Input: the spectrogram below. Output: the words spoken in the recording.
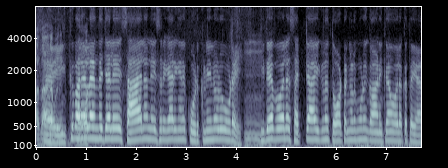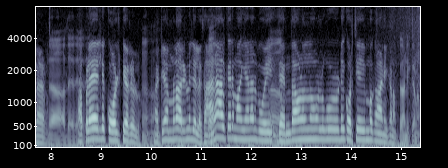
ആ സാധനം പറ്റി. എനിക്ക് പറയാനുള്ളത് എന്താ വെച്ചാൽ സാധനം നഴ്സറിക്കാർ ഇങ്ങനെ കൊടുക്കണതിനോട് കൂടെ. ഇതേപോലെ സെറ്റ് ആയിക്കുന്ന തോട്ടങ്ങളും കൂടി കാണിക്കാൻ പോലൊക്കെ തയ്യാറാണ്. അപ്പോഴേ അതിന്റെ ക്വാളിറ്റി അറിയുള്ളൂ. മറ്റേ നമ്മൾ അറിയണില്ലല്ലോ സാധനം ആൾക്കാർ വാങ്ങിയാലും പോയി. ഇത് എന്താണെന്നുള്ള കൂടി കുറച്ച് കഴിയുമ്പോൾ കാണിക്കണം. കാണിക്കണം.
